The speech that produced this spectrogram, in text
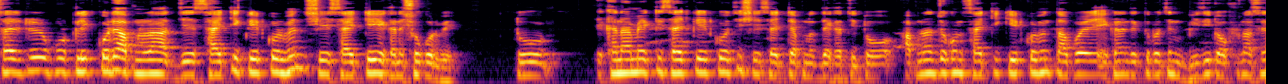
সাইটের উপর ক্লিক করে আপনারা যে সাইটটি ক্রিয়েট করবেন, সেই সাইটটি এখানে শো করবে। তো এখানে আমি একটি সাইট ক্রিয়েট করেছি, সেই সাইটটি আপনার দেখাচ্ছি। তো আপনারা যখন সাইটটি ক্রিয়েট করবেন, তারপরে এখানে দেখতে পাচ্ছেন ভিজিট অপশন আছে।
